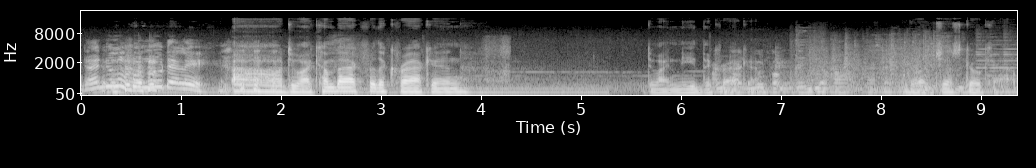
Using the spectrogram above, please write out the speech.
Daniel from New Delhi. Oh, do I come back for the Kraken? Do I need the Kraken? Or do I just go cap?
